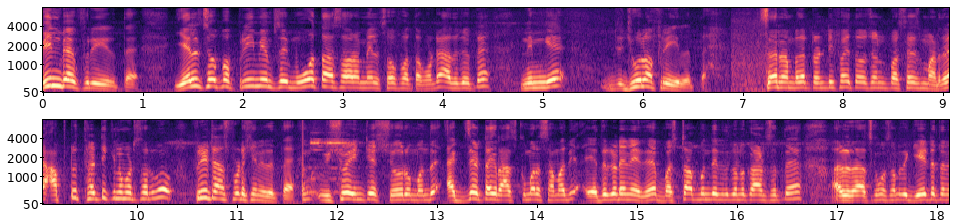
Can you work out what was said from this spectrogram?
ಬಿನ್ ಬ್ಯಾಗ್ ಫ್ರೀ ಇರುತ್ತೆ. ಎಲ್ಲಿ ಸೋಫಾ ಪ್ರೀಮಿಯಮ್ ಸೈ ಮೂವತ್ತಾರು ಸಾವಿರ ಮೇಲೆ ಸೋಫಾ ತೊಗೊಂಡ್ರೆ ಅದ್ರ ಜೊತೆ ನಿಮಗೆ ಜೂಲ ಫ್ರೀ ಇರುತ್ತೆ. ಸರ್ ನಮ್ಮ ಹತ್ರ ಟ್ವೆಂಟಿ ಫೈವ್ ತೌಸಂಡ್ ಪರ್ಚೇಸ್ ಮಾಡಿದ್ರೆ ಅಪ್ ಟು ಥರ್ಟಿ ಕಿಲೋಮೀಟರ್ಸ್ವರೆಗೂ ಫ್ರೀ ಟ್ರಾನ್ಸ್ಪೋರ್ಟೇಷನ್ ಇರುತ್ತೆ. ವಿಶ್ವ ಇಂಟಿಯಸ್ ಶೋರೂಮ್ ಬಂದು ಎಕ್ಸಾಕ್ಟಾಗಿ ರಾಜ್ಕುಮಾರ್ ಸಮಾಧಿ ಎದುರುಗಡೆನೇ ಇದೆ. ಬಸ್ ಸ್ಟಾಪ್ ಮುಂದೆ ನಿಂತ್ಕೊಂಡು ಕಾಣಿಸುತ್ತೆ. ಅಲ್ಲಿ ರಾಜ್ಕುಮಾರ್ ಸಮಾಧಿ ಗೇಟ್ ಹತ್ರ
